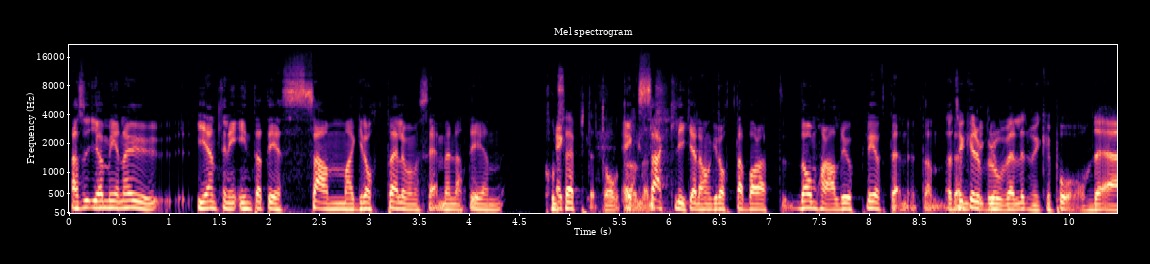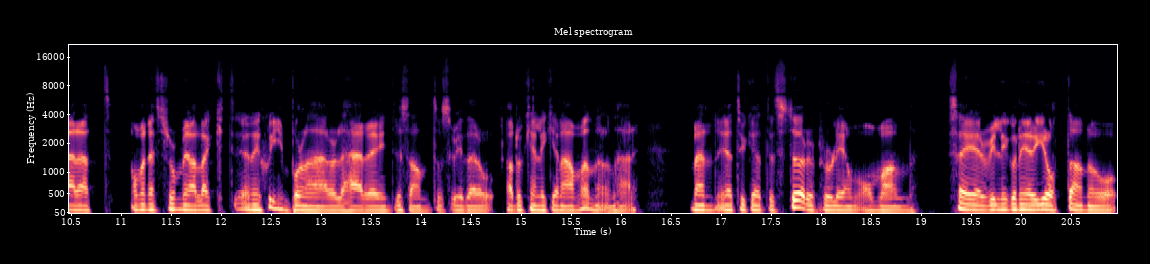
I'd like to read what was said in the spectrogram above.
alltså jag menar ju egentligen inte att det är samma grotta eller vad man säger, men att det är en Konceptet återanvänds. exakt likadan grotta, bara att de har aldrig upplevt den. Utan Jag den tycker det beror väldigt mycket på. Om det är att ja, men eftersom jag har lagt energin på den här och det här är intressant och så vidare, och, ja, då kan jag lika gärna använda den här. Men jag tycker att det är ett större problem om man säger vill ni gå ner i grottan och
